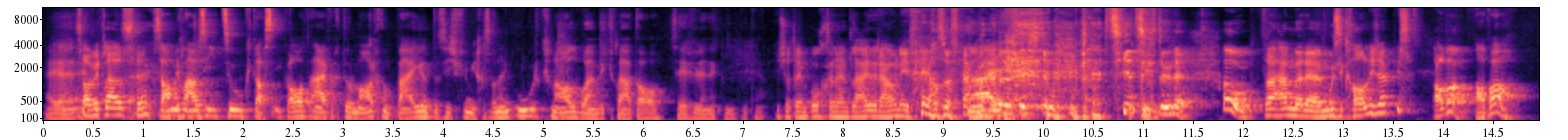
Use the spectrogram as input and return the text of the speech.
Äh, Samichlaus, äh, hä? Samichlaus-Einzug, das geht einfach durch Mark und Bein und das ist für mich so ein Urknall, wo einem wirklich auch da sehr viel Energie gibt. Ja. Ist ja dem Wochenende leider auch nicht. Also, Nein. das ist, zieht sich durch. Oh, da haben wir äh, musikalisch etwas. Aber, Aber,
